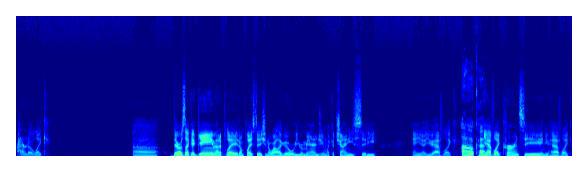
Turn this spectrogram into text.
I don't know, like uh, there was like a game that I played on PlayStation a while ago where you were managing like a Chinese city, and you know you have like Oh, okay. you have like currency and you have like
